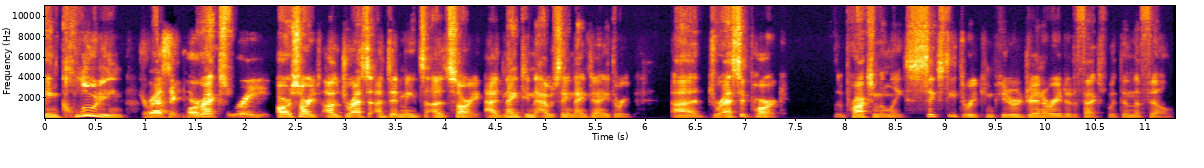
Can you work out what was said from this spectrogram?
including Jurassic Park Rex- three. or sorry, uh, Jurassic I did mean uh, sorry, I 19 I was saying 1993. Uh Jurassic Park approximately 63 computer generated effects within the film.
